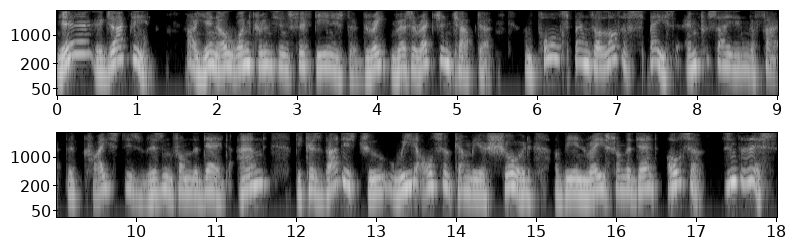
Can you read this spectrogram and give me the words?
Yeah, exactly. Ah, you know, 1 Corinthians 15 is the great resurrection chapter. And Paul spends a lot of space emphasizing the fact that Christ is risen from the dead. And because that is true, we also can be assured of being raised from the dead also. Listen to this.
